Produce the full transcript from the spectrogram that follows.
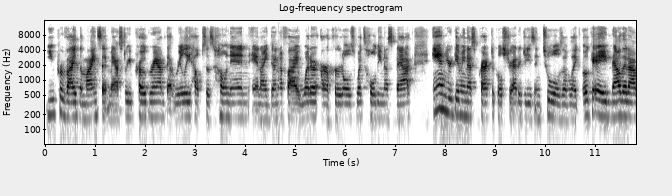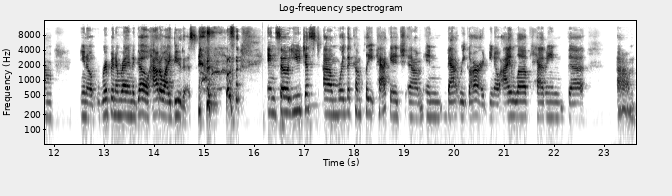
you provide the mindset mastery program that really helps us hone in and identify what are our hurdles what's holding us back and you're giving us practical strategies and tools of like okay now that i'm you know ripping and ready to go how do i do this? And so you just um, were the complete package um, in that regard. You know i loved having the um,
